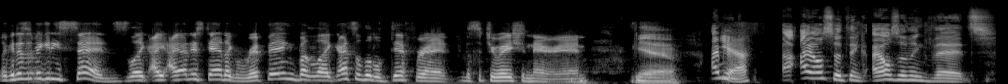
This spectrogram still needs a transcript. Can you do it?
Like it doesn't make any sense. Like I, I understand like ripping, but like that's a little different the situation they're in. yeah. I mean, Yeah. I I also think I also think that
